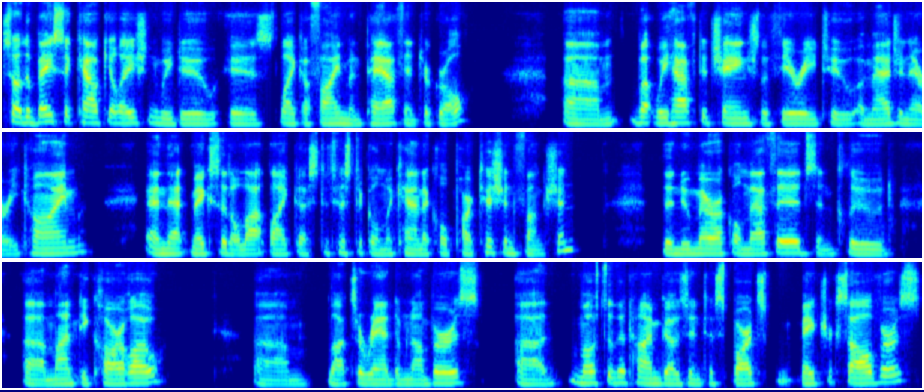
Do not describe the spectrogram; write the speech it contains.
so the basic calculation we do is like a Feynman path integral, um, but we have to change the theory to imaginary time, and that makes it a lot like a statistical mechanical partition function. The numerical methods include uh, Monte Carlo, um, lots of random numbers, uh, most of the time goes into sparse matrix solvers.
